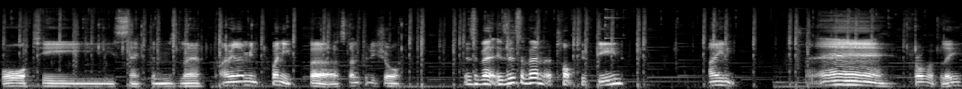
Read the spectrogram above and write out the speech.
40 seconds left. I mean, I mean in 21st. I'm pretty sure. This event is this event a top 15? I eh, probably.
